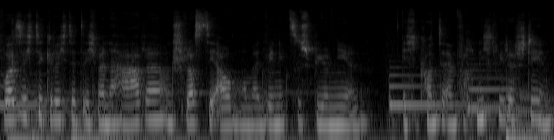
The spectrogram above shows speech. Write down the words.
vorsichtig richtete ich meine Haare und schloss die Augen, um ein wenig zu spionieren. Ich konnte einfach nicht widerstehen.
